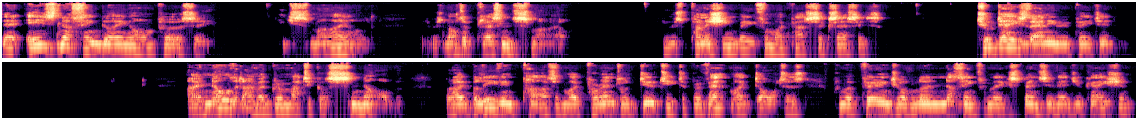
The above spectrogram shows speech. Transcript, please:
There is nothing going on, Percy. He smiled. It was not a pleasant smile. He was punishing me for my past successes. Two days then, he repeated. I know that I'm a grammatical snob, but I believe in part of my parental duty to prevent my daughters from appearing to have learned nothing from an expensive education.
